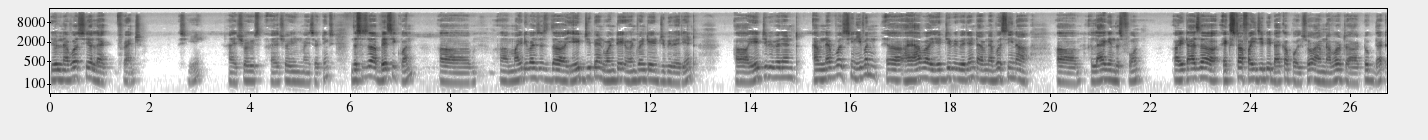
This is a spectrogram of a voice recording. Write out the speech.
You'll never see a lag, french See, I'll show you. I'll show you in my settings. This is a basic one. Uh, uh, my device is the 8 GB and 128 GB variant. Uh, 8 GB variant. I've never seen. Even uh, I have a 8 GB variant. I've never seen a, uh, a lag in this phone. Uh, it has a extra 5 GB backup also. I've never took that.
